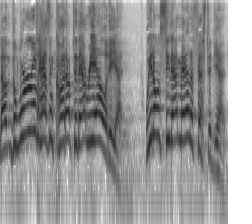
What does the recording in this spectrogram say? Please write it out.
Now, the world hasn't caught up to that reality yet. We don't see that manifested yet.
